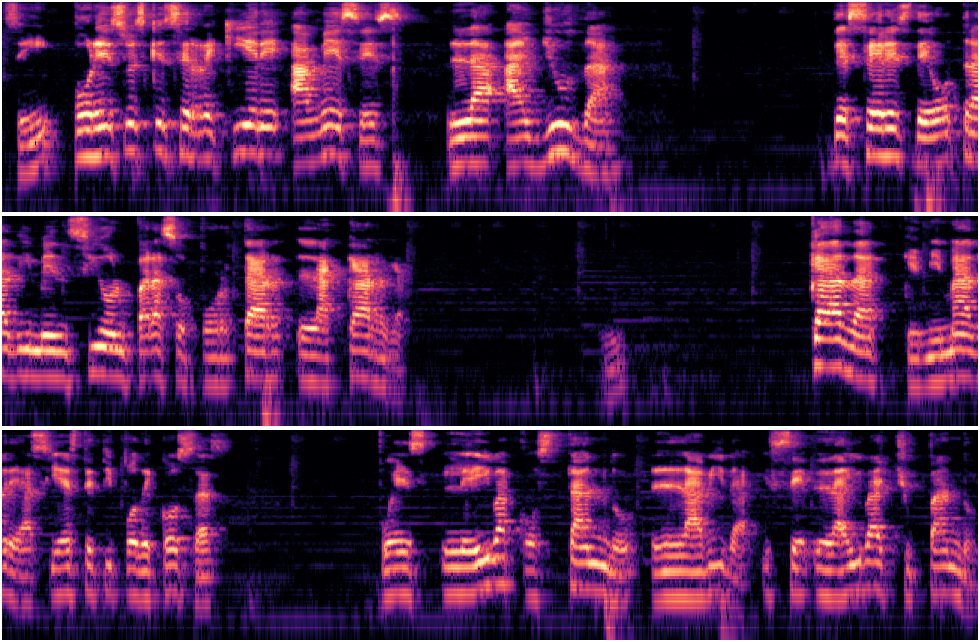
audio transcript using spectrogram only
¿Sí? Por eso es que se requiere a veces la ayuda de seres de otra dimensión para soportar la carga. Cada que mi madre hacía este tipo de cosas, pues le iba costando la vida y se la iba chupando.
